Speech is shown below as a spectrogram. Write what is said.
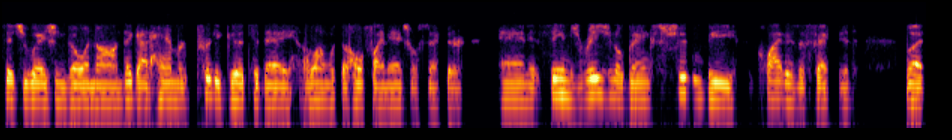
situation going on, they got hammered pretty good today, along with the whole financial sector. And it seems regional banks shouldn't be quite as affected, but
